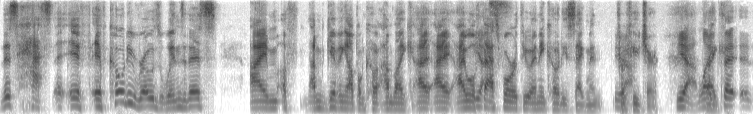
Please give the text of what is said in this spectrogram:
this has if if Cody Rhodes wins this, I'm a, I'm giving up on Cody. I'm like I I, I will Yes. fast forward through any Cody segment for Yeah. future. Yeah, like, Like- the,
